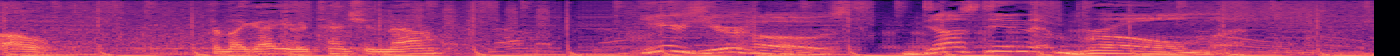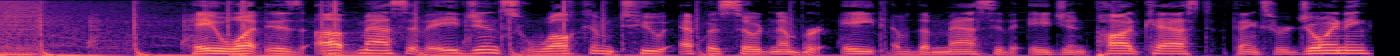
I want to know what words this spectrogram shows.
Oh, have I got your attention now? Here's your host, Dustin Brohm. Hey, what is up, Massive Agents? Welcome to episode number eight of the Massive Agent Podcast. Thanks for joining.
